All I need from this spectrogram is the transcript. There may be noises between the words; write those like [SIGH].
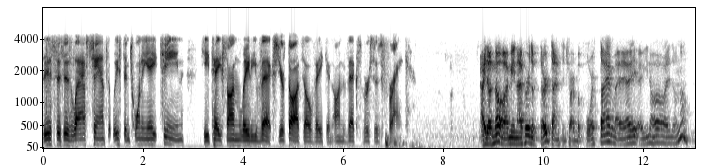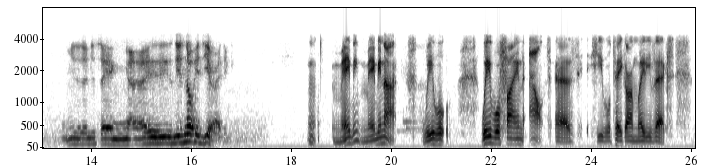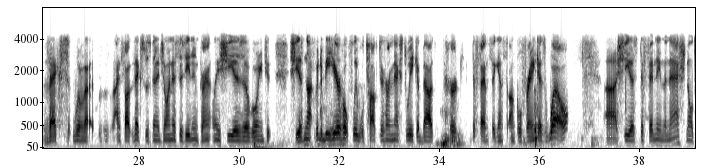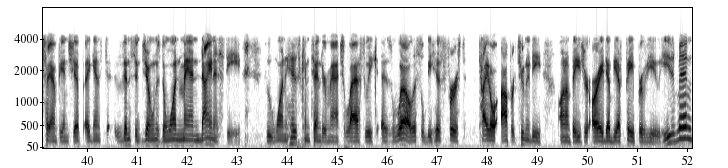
This is his last chance, at least in 2018. He takes on Lady Vexx. Your thoughts, El Vacant, on Vexx versus Frank? I don't know. I mean, I've heard of third time's the charm, but fourth time, I, I you know, I don't know. I'm just saying, uh, he's, he's no his year. I think. Maybe, maybe not. We will we will find out as he will take on Lady Vexx. Vexx will. I thought Vexx was going to join us this evening. Apparently, she is uh, going to. She is not going to be here. Hopefully, we'll talk to her next week about her defense against Uncle Frank as well. Uh, she is defending the national championship against Vincent Jones, the One Man Dynasty, who won his contender match last week as well. This will be his first title opportunity on a major RAWF pay per view. He's been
